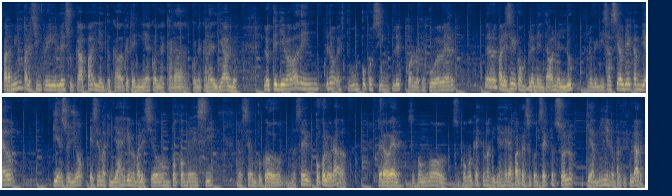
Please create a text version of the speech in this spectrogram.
para mí me pareció increíble su capa y el tocado que tenía con la cara, con la cara del diablo. Lo que llevaba dentro estuvo un poco simple por lo que pude ver, pero me parece que complementaban el look. Lo que quizás sí habría cambiado, pienso yo, es el maquillaje que me pareció un poco messy, no sé, un poco, no sé, poco logrado. Pero a ver, supongo, supongo que este maquillaje era parte de su concepto, solo que a mí en lo particular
